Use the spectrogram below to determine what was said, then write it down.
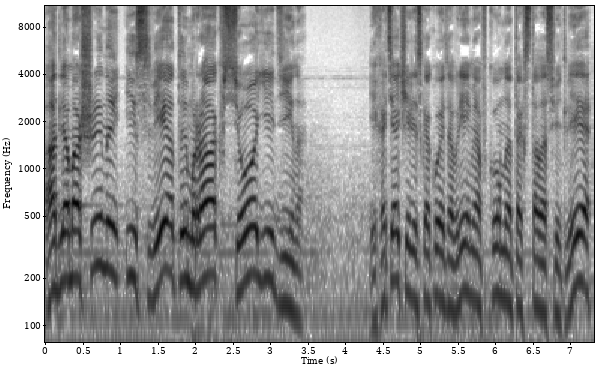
А для машины и свет, и мрак все едино!» И хотя через какое-то время в комнатах стало светлее,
